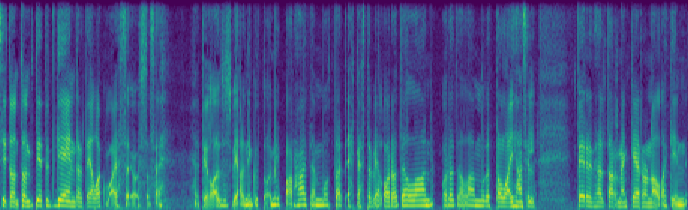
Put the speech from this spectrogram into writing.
sitten on, on tietyt genret elokuvassa, joissa se tilaisuus vielä niin kuin toimii parhaiten, mutta että ehkä sitä vielä odotellaan, odotellaan mutta että ollaan ihan sillä perinteisellä tarinan kerronnallakin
